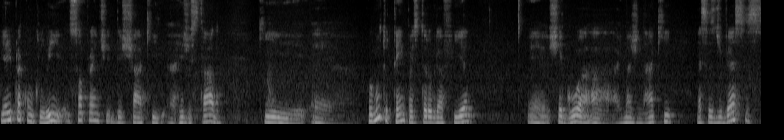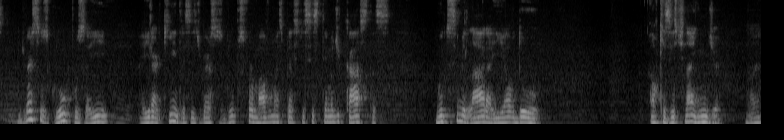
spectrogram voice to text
E aí, para concluir, só para a gente deixar aqui é, registrado que é, por muito tempo a historiografia é, chegou a, a, imaginar que essas diversas diversos grupos aí a hierarquia entre esses diversos grupos formava uma espécie de sistema de castas, muito similar aí ao do ao que existe na Índia. Né?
